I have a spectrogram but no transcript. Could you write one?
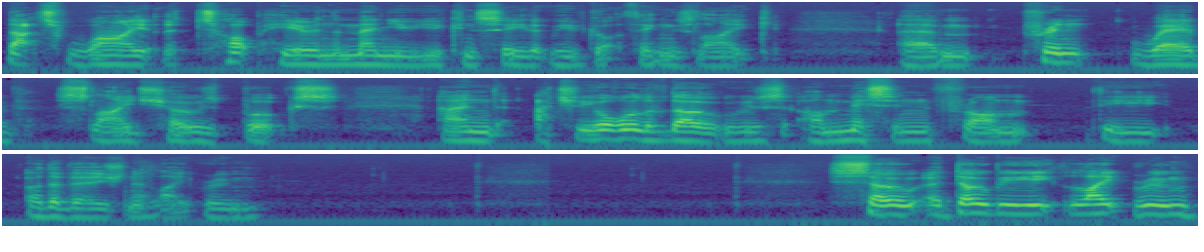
that's why at the top here in the menu you can see that we've got things like um, print, web, slideshows, books, and actually all of those are missing from the other version of Lightroom. So Adobe Lightroom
